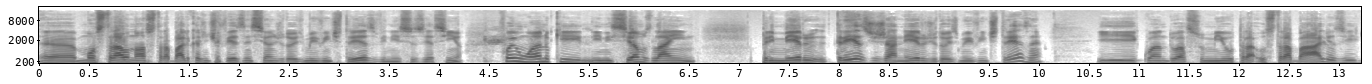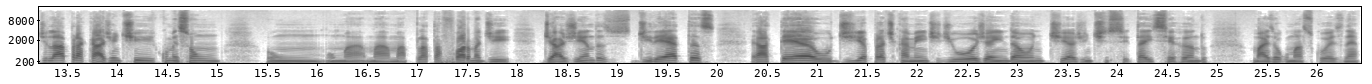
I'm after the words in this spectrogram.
é, mostrar o nosso trabalho que a gente fez nesse ano de 2023, Vinícius. E assim, ó, foi um ano que iniciamos lá em primeiro, 3 de janeiro de 2023, né? E quando assumi tra os trabalhos, e de lá para cá a gente começou um, um, uma, uma, uma, plataforma de, de agendas diretas até o dia praticamente de hoje, ainda onde a gente está encerrando mais algumas coisas. Né?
